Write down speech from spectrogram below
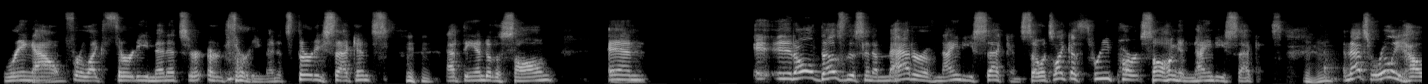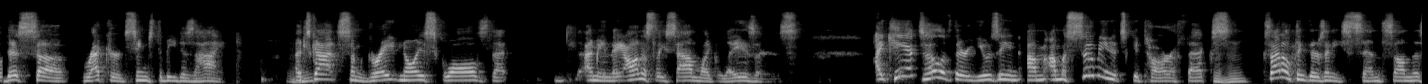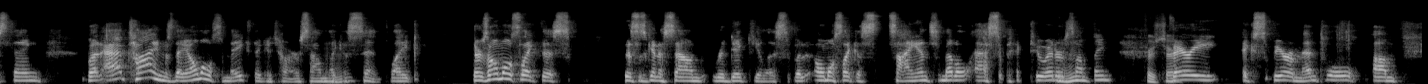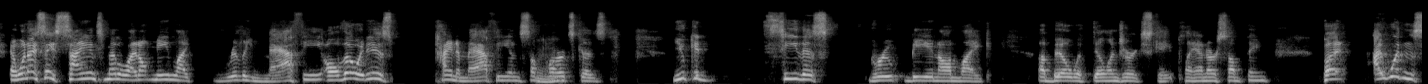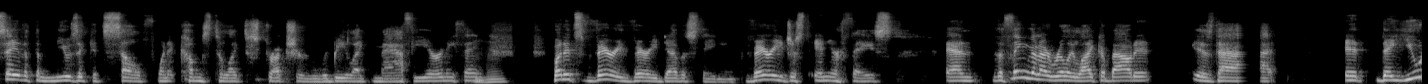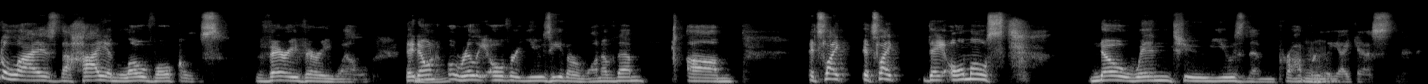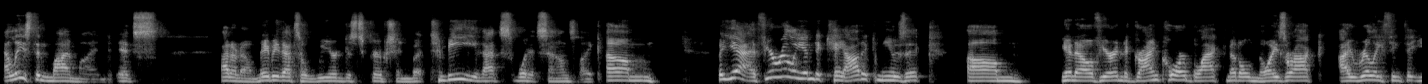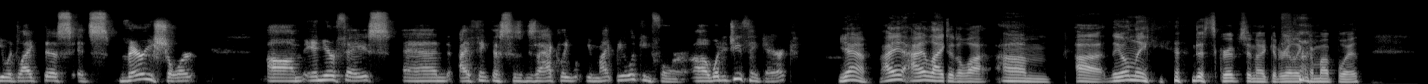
ring mm-hmm. out for like 30 minutes or, or 30 minutes, 30 seconds at the end of the song. And mm-hmm. it, it, all does this in a matter of 90 seconds. So it's like a three part song in 90 seconds. Mm-hmm. And that's really how this uh, record seems to be designed. Mm-hmm. It's got some great noise squalls that, I mean, they honestly sound like lasers. I can't tell if they're using. I'm, I'm assuming it's guitar effects because mm-hmm. I don't think there's any synths on this thing but at times they almost make the guitar sound mm-hmm. like a mm-hmm. synth. Like there's almost like this. This is going to sound ridiculous, but almost like a science metal aspect to it or mm-hmm. something. For sure. Very experimental. Um, and when I say science metal, I don't mean like really mathy, although it is kind of mathy in some mm-hmm. parts because you could see this group being on like a bill with Dillinger Escape Plan or something. But I wouldn't say that the music itself, when it comes to like structure, would be like mathy or anything, mm-hmm. but it's very, very devastating, very just in your face. And the thing that I really like about it is that it they utilize the high and low vocals very, very well. They don't mm-hmm. really overuse either one of them. Um, it's like it's like they almost know when to use them properly, mm-hmm. I guess at least in my mind. It's, I don't know, maybe that's a weird description, but to me, that's what it sounds like. Um, but yeah, if you're really into chaotic music, um, you know, if you're into grindcore, black metal, noise rock, I really think that you would like this. It's very short, um, in your face, and I think this is exactly what you might be looking for. Uh, what did you think, Eric? Yeah, I I liked it a lot. Um, uh, the only description I could really come up with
